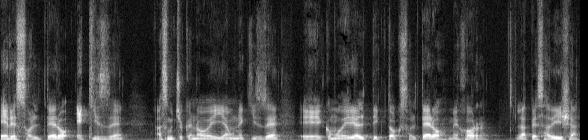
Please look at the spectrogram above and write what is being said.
¿eres soltero XD? Hace mucho que no veía un XD. Eh, como diría el TikTok, soltero, mejor la pesadilla.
